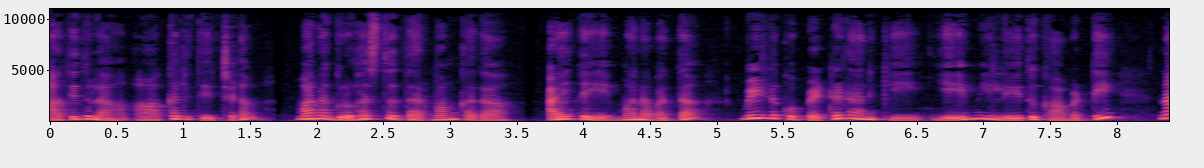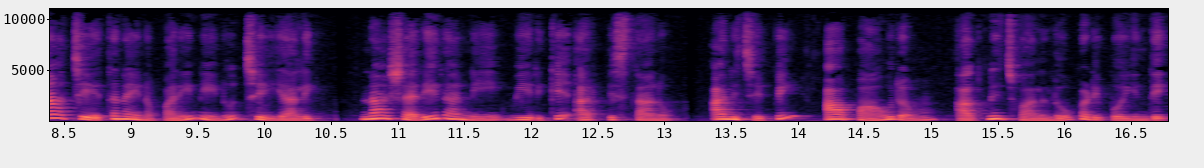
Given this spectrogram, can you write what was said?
అతిథుల ఆకలి తీర్చడం మన గృహస్థు ధర్మం కదా. అయితే మన వద్ద వీళ్ళకు పెట్టడానికి ఏమీ లేదు కాబట్టి నా చేతనైన పని నేను చెయ్యాలి. నా శరీరాన్ని వీరికి అర్పిస్తాను అని చెప్పి ఆ పావురం అగ్నిజ్వాలలో పడిపోయింది.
